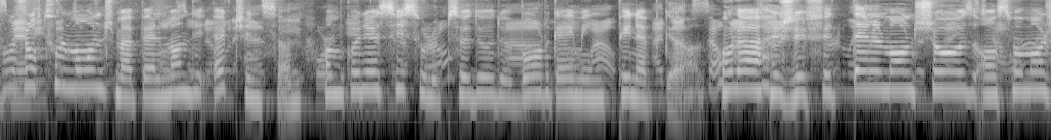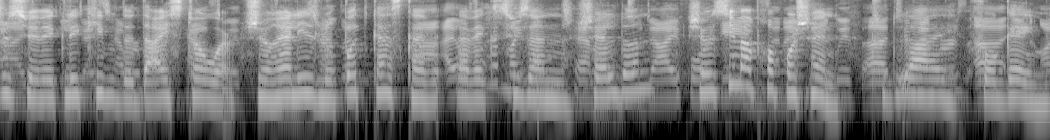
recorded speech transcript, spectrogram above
Bonjour tout le monde, je m'appelle Mandy Hutchinson. On me connaît aussi sous le pseudo de Board Gaming Pinup Girl. Oh là, j'ai fait tellement de choses. En ce moment, je suis avec l'équipe de Dice Tower. Je réalise le podcast avec Suzanne Sheldon. J'ai aussi ma propre chaîne, To Die for Games,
